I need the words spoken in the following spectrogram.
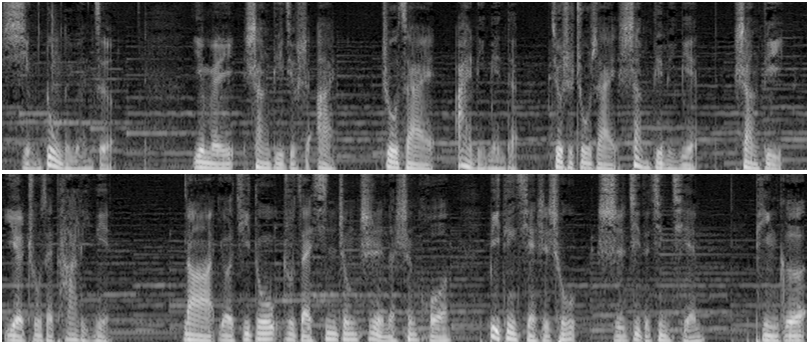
行动的原则。因为上帝就是爱，住在爱里面的，就是住在上帝里面，上帝也住在他里面。那有基督住在心中之人的生活，必定显示出实际的敬虔。品格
